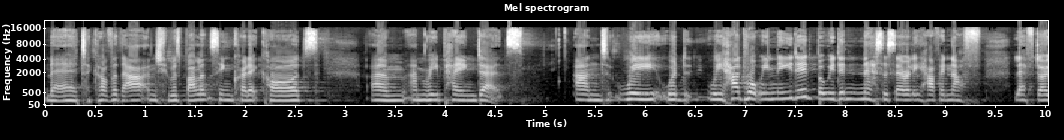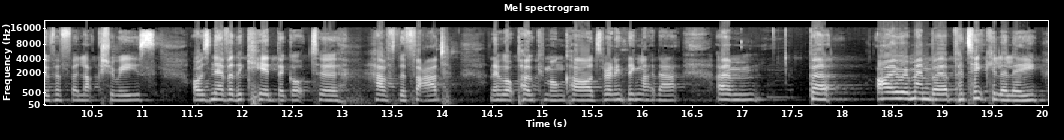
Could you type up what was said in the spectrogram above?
there to cover that, and she was balancing credit cards um, and repaying debts. And we, would, we had what we needed, but we didn't necessarily have enough left over for luxuries. I was never the kid that got to have the fad. I never got Pokemon cards or anything like that. Um, but I remember particularly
